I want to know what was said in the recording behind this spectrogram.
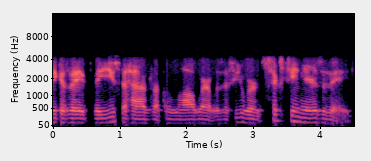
because they they used to have a law where it was if you were 16 years of age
